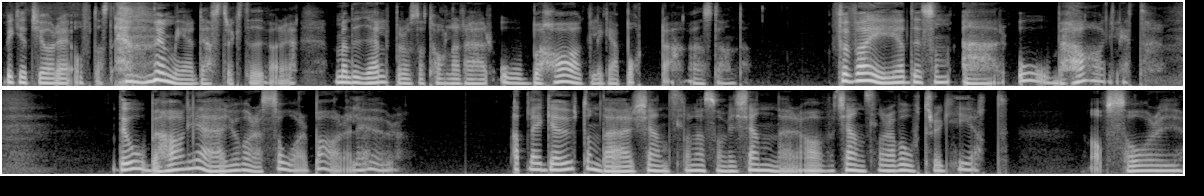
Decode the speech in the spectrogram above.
Vilket gör det oftast ännu mer destruktivare. Men det hjälper oss att hålla det här obehagliga borta en stund. För vad är det som är obehagligt? Det obehagliga är ju att vara sårbar, eller hur? Att lägga ut de där känslorna som vi känner av känslor av otrygghet, av sorg,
